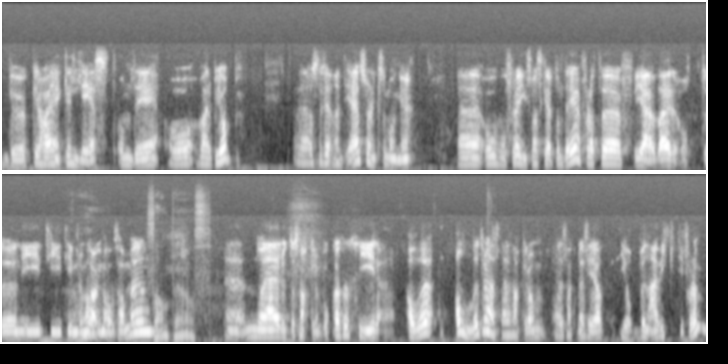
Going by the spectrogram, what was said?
bøker har jeg egentlig lest om det å være på jobb? Eh, og så sier jeg nei, det er søren ikke så mange. Eh, og hvorfor er det ingen som har skrevet om det? For at, eh, vi er jo der åtte, ni, ti timer om dagen alle sammen. Sant, ja, altså. Når jeg er rundt og snakker om boka, så sier alle, alle tror jeg nesten jeg snakker om, jeg snakker med, sier at jobben er viktig for dem.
